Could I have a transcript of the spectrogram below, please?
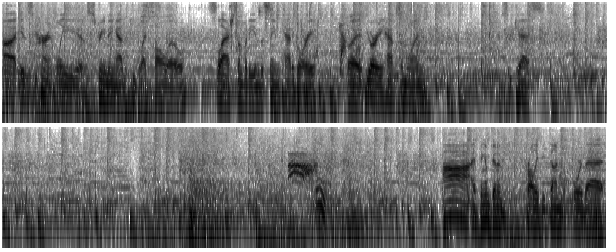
uh, is currently streaming at the people I follow, slash somebody in the same category. But if you already have someone, suggest. Ooh. Ah, I think I'm gonna probably be done before that.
